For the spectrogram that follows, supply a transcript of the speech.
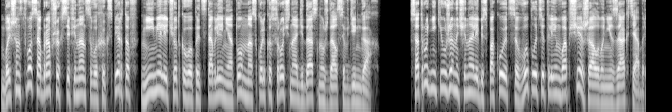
Большинство собравшихся финансовых экспертов не имели четкого представления о том, насколько срочно Adidas нуждался в деньгах. Сотрудники уже начинали беспокоиться, выплатит ли им вообще жалование за октябрь.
